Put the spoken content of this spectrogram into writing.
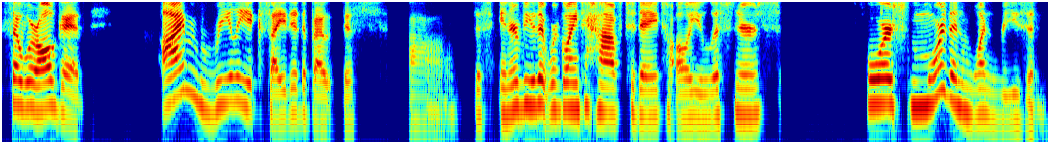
So we're all good. I'm really excited about this uh, this interview that we're going to have today to all you listeners for more than one reason.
